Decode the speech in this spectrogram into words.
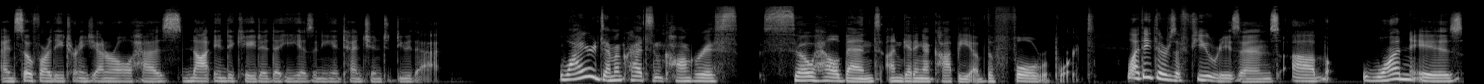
and so far the attorney general has not indicated that he has any intention to do that. Why are Democrats in Congress so hell bent on getting a copy of the full report? Well, I think there's a few reasons. Um, one is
